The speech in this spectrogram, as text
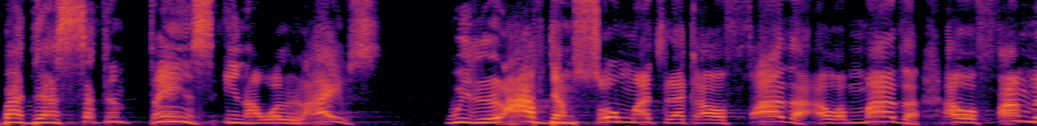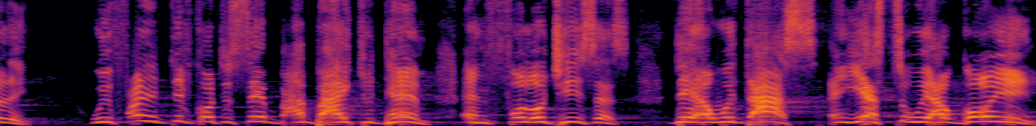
But there are certain things in our lives. We love them so much, like our father, our mother, our family. We find it difficult to say bye bye to them and follow Jesus. They are with us, and yes, we are going.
